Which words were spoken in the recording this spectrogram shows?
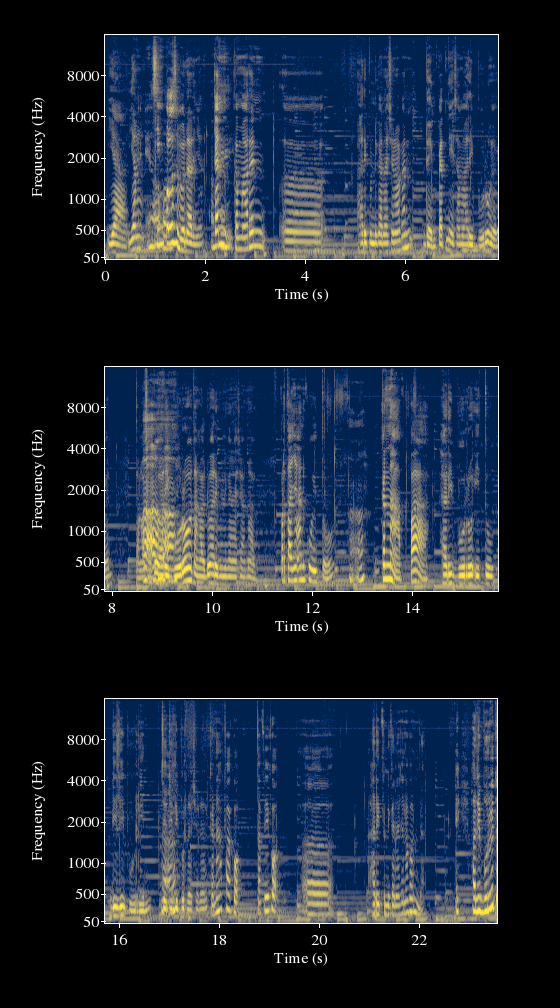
Ya, yang Ya, simple sebenarnya. Kan kemarin eh, Hari Pendidikan Nasional kan dempet nih sama Hari Buruh ya kan. Tanggal Ah, 1 Hari Buruh, tanggal 2 Hari Pendidikan Nasional. Pertanyaanku itu, Heeh. kenapa Hari Buruh itu diliburin jadi libur nasional? Kenapa kok? Tapi kok eh, Hari Pendidikan Nasional kok enggak? Eh, Hari Buruh itu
